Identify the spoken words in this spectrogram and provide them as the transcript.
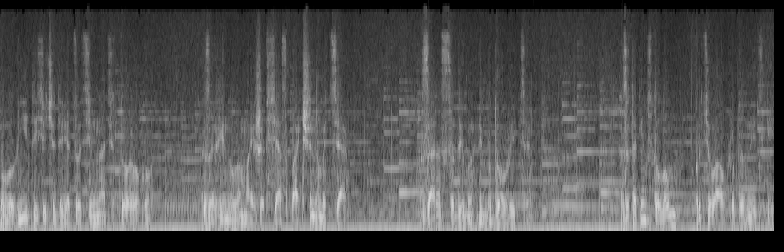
У вогні 1917 року загинула майже вся спадщина митця. Зараз садиба відбудовується. За таким столом працював Кропивницький.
